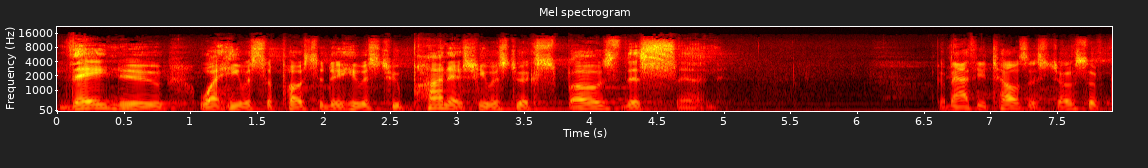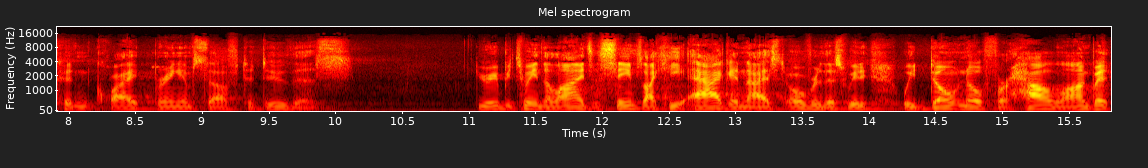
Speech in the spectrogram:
they knew what he was supposed to do. He was to punish, he was to expose this sin. But Matthew tells us Joseph couldn't quite bring himself to do this. You read between the lines, it seems like he agonized over this. We, we don't know for how long, but,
